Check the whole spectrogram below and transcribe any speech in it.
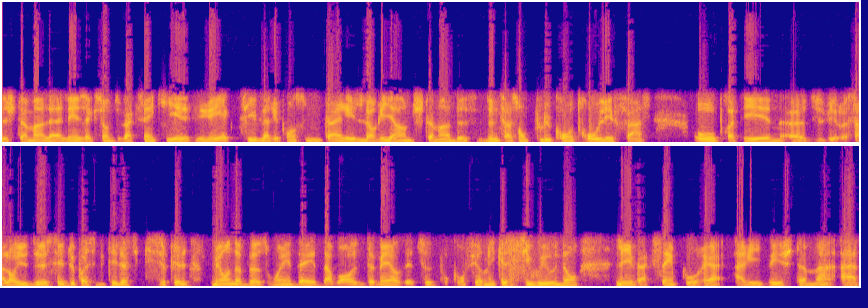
justement l'injection du vaccin qui réactive la réponse immunitaire et l'oriente justement d'une façon plus contrôlée face aux protéines euh, du virus. Alors, il y a deux, ces deux possibilités-là qui circulent, mais on a besoin d'avoir de meilleures études pour confirmer que si oui ou non, les vaccins pourraient arriver justement à,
